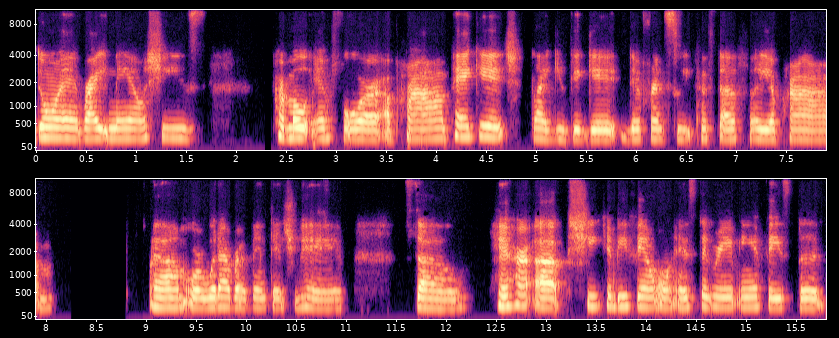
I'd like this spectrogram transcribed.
doing right now, she's promoting for a prime package. Like you could get different sweets and stuff for your prime um, or whatever event that you have. So hit her up. She can be found on Instagram and Facebook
